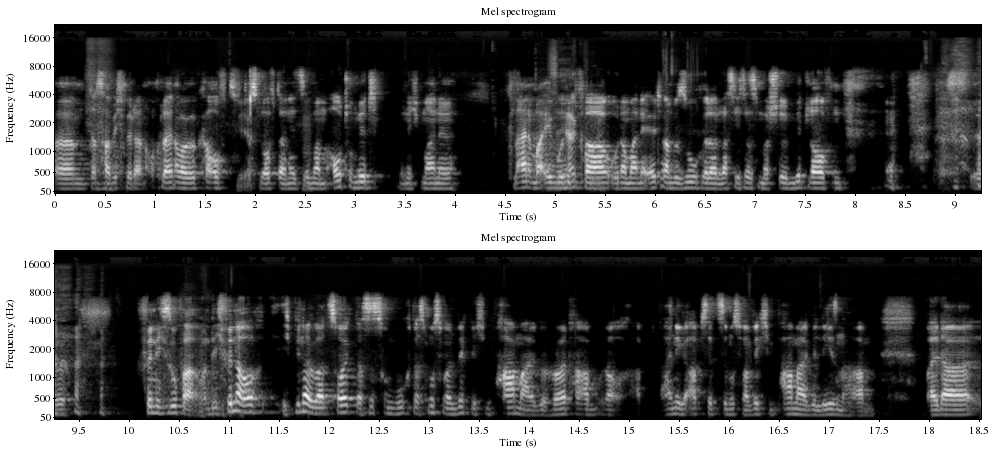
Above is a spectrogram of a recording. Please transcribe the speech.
Ähm, das habe ich mir dann auch gleich nochmal gekauft. Ja. Das läuft dann jetzt immer im Auto mit, wenn ich meine Kleine mal irgendwo hinfahre cool. oder meine Eltern besuche, dann lasse ich das mal schön mitlaufen. das äh, finde ich super. Und ich finde auch, ich bin da überzeugt, das ist so ein Buch, das muss man wirklich ein paar Mal gehört haben oder auch ab, einige Absätze muss man wirklich ein paar Mal gelesen haben, weil da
